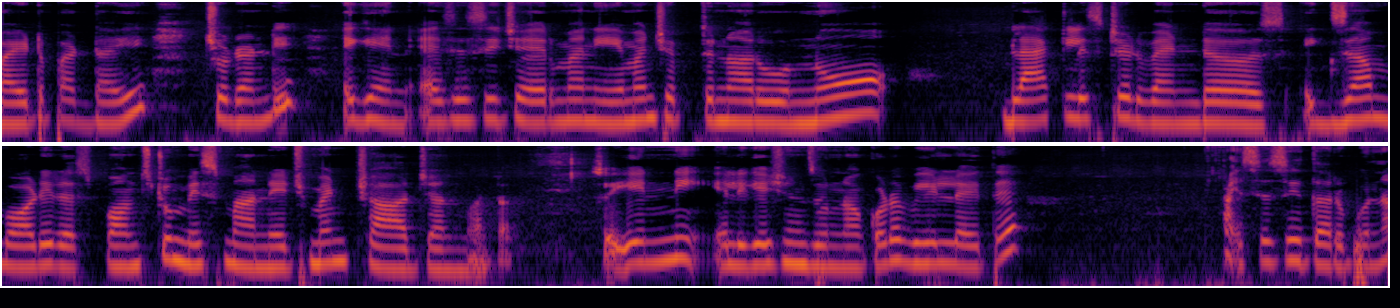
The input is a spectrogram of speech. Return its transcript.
బయటపడ్డాయి. చూడండి అగైన్ ఎస్ఎస్సి చైర్మన్ ఏమని చెప్తున్నారు? No black listed vendors exam body response to mis management charge అనమాట సో ఎన్ని ఎలిగేషన్స్ ఉన్నా కూడా వీళ్ళైతే ఎస్ఎస్సి తరపున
